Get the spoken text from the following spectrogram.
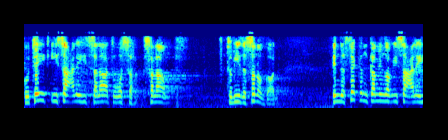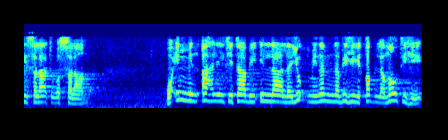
who take Isa alayhi salatu wasalam to be the Son of God, in the second coming of Isa alayhi salatu wasalam, وإن من أهل الكتاب إلا ليؤمنن به قبل موته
